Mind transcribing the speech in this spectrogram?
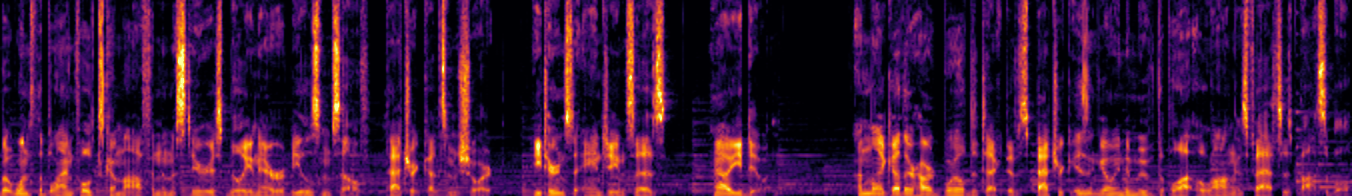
but once the blindfolds come off and the mysterious billionaire reveals himself, Patrick cuts him short. He turns to Angie and says, How you doing? Unlike other hard-boiled detectives, Patrick isn't going to move the plot along as fast as possible.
